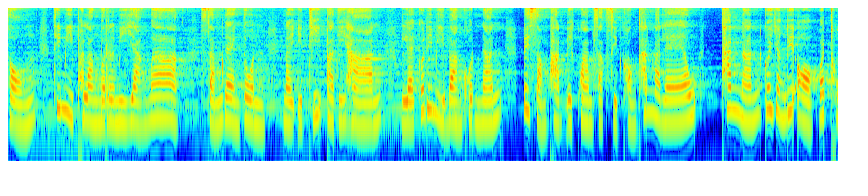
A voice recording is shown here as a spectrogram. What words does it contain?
สงฆ์ที่มีพลังบารมีอย่างมากสำแดงตนในอิทธิปาฏิหาริย์และก็ได้มีบางคนนั้นได้สัมผัสในความศักดิ์สิทธิ์ของท่านมาแล้ว ท่านนั้นก็ยังได้ออกวัตถุ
